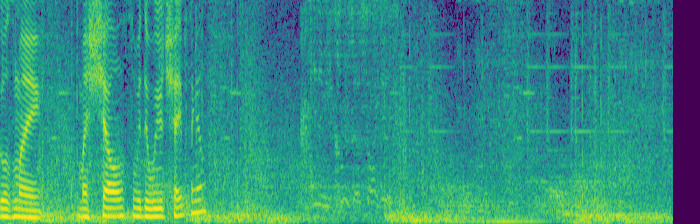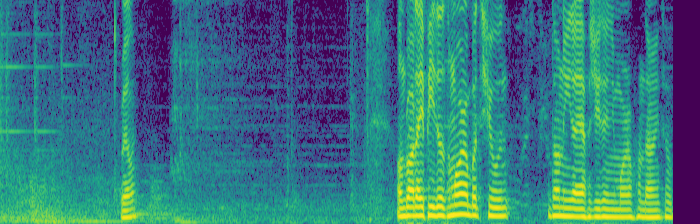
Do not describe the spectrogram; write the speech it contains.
Goes my my shells with the weird shapes again. Really? On broad AP does more, but you don't need IFG anymore on down to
